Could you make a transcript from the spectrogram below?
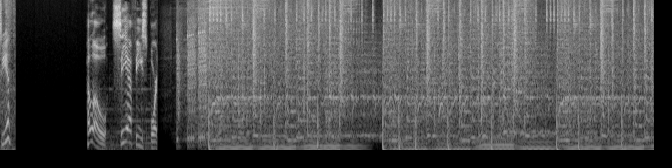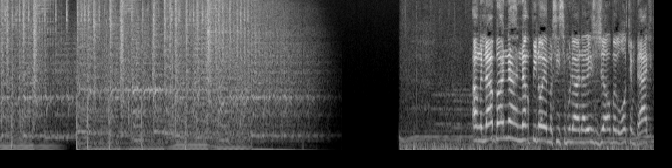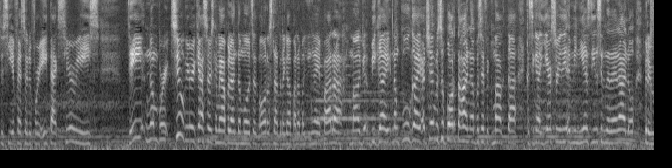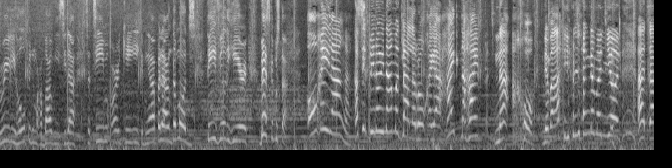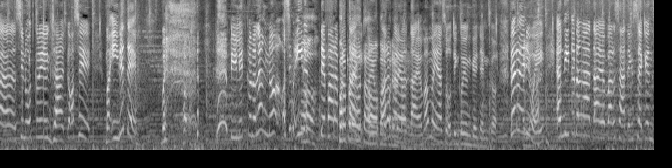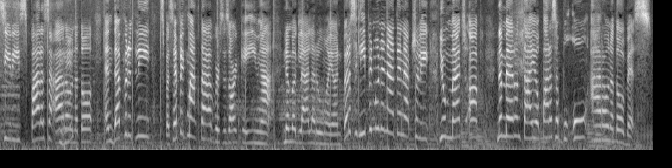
Ya. Hello, CFE Sport. Ang laban ng Pinoy magsisimula na. Ladies and gentlemen, welcome back to CFS 24 APAC Series. Day number 2, We're Casters, kami pala ang Damots at oras na talaga para magingay para magbigay ng pugay at syempre suportahan ang Pacific Macta kasi nga yesterday, I mean yes, di na sila nananalo pero really hoping makabawi sila sa Team RKE. Kami nga pala ang Damots, Tayville here. Best, kamusta? okay lang. Kasi Pinoy na maglalaro, kaya hype na hype na ako. ba? Yun lang naman yun. At ah, sinuot ko na yung jacket ko kasi mainit eh. Pilit ko na lang, no? Kasi mainit. Oo. Hindi, para, Para pareho tayo, Oo, para para, pareho pareho tayo. tayo. Mamaya suotin ko yung ganyan ko. Pero anyway, andito na nga tayo para sa ating second series para sa araw Mhm. na to. And definitely, Specific Macta versus RKE nga na maglalaro ngayon. Pero silipin muna natin actually yung match-up na meron tayo para sa buong araw na to, Bes.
